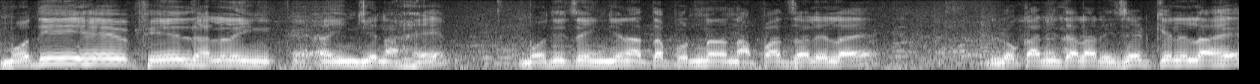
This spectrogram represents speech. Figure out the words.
मोदी हे फेल झालेलं इंग इंजिन आहे. मोदीचं इंजिन आता पूर्ण नापास झालेलं आहे. लोकांनी त्याला रिजेक्ट केलेलं आहे.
